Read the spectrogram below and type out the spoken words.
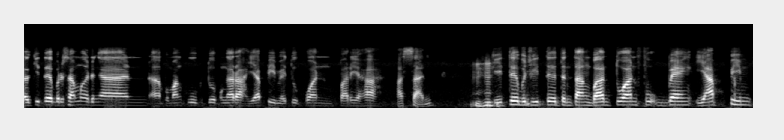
uh, kita bersama dengan uh, pemangku ketua pengarah YAPIM iaitu Puan Parihah Hassan. Mm-hmm. Kita bercerita tentang bantuan food bank Yapim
